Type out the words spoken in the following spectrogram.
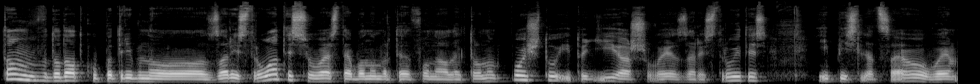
Там в додатку потрібно зареєструватись, ввести або номер телефону, або електронну пошту, і тоді аж ви зареєструєтесь. І після цього ви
